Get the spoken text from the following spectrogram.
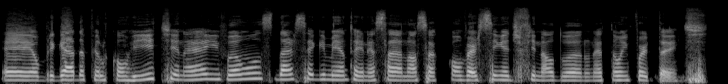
É, obrigada pelo convite, né? E vamos dar seguimento aí nessa nossa conversinha de final do ano, né? Tão importante.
